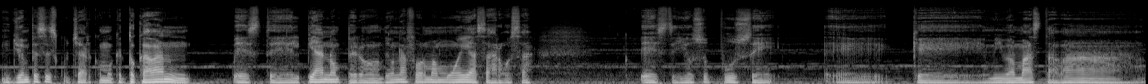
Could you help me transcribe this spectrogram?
yo empecé a escuchar como que tocaban este el piano, pero de una forma muy azarosa. Este, yo supuse eh, que mi mamá estaba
